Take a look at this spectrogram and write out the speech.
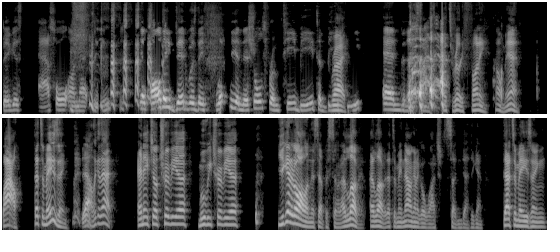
biggest asshole on that team. and all they did was they flipped the initials from TB to BT. Right. And That's, that's really funny. Oh man. Wow. That's amazing. Yeah. Wow, look at that. NHL trivia, movie trivia. You get it all in this episode. I love it. I love it. That's amazing. Now I'm gonna go watch Sudden Death again. That's amazing.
